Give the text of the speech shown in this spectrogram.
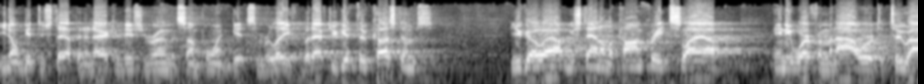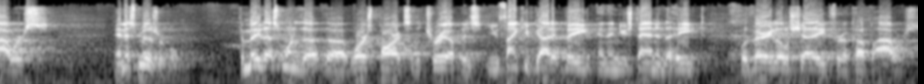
you don't get to step in an air-conditioned room at some point and get some relief. But after you get through customs, you go out and you stand on a concrete slab anywhere from an hour to two hours, and it's miserable. To me, that's one of the, the worst parts of the trip is you think you've got it beat, and then you stand in the heat with very little shade for a couple hours.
